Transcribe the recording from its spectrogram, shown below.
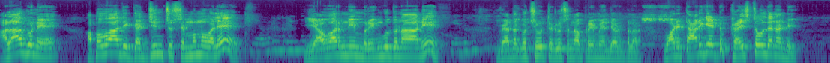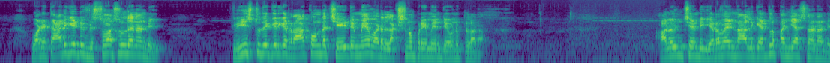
అలాగునే అపవాది గర్జించు సింహము వలె ఎవరిని మృంగుదునా అని వెదగుచు తిరుగుచున్న తిరుగుతున్న ప్రేమైన పిల్లలు? వాడి టార్గెట్ క్రైస్తవులదేనండి. వాడి టార్గెట్ విశ్వాసులదేనండి. క్రీస్తు దగ్గరికి రాకుండా చేయటమే వాడి లక్షణం ప్రేమైన దేవుని పిల్లరా. ఆలోచించండి ఇరవై నాలుగు గంటలు పనిచేస్తున్నాడండి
